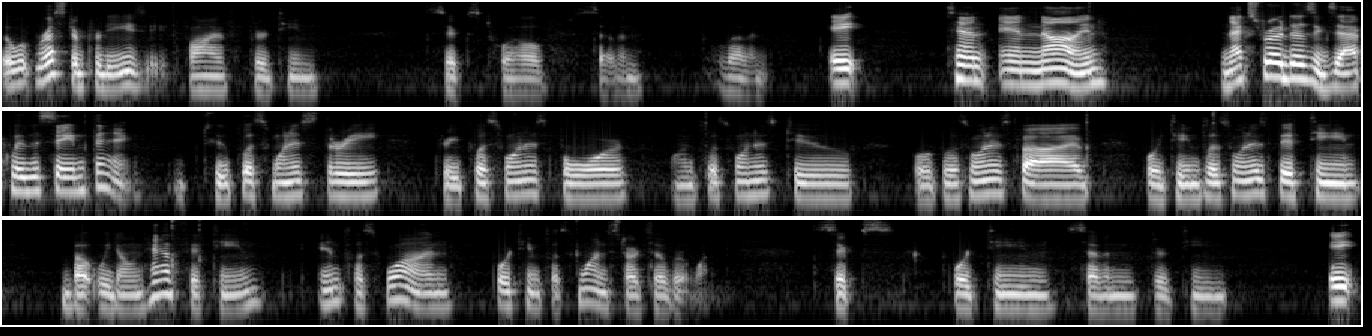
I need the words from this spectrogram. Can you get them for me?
The rest are pretty easy. 5, 13, 6, 12, 7, 11, 8, 10, and 9. Next row does exactly the same thing. 2 plus 1 is 3, 3 plus 1 is 4, 1 plus 1 is 2, 4 plus 1 is 5, 14 plus 1 is 15, but we don't have 15. n plus 1, 14 plus 1 starts over at 1. 6, 14, 7, 13, 8,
